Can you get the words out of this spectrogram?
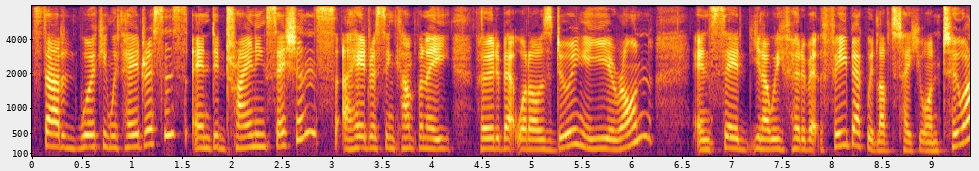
started working with hairdressers and did training sessions. A hairdressing company heard about what I was doing a year on and said, you know, we've heard about the feedback. We'd love to take you on tour.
